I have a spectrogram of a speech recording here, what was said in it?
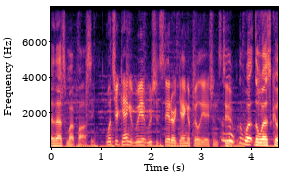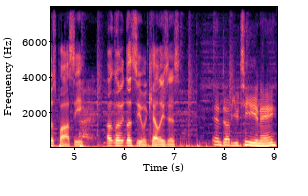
And that's my posse. What's your gang? We, we should state our gang affiliations eh, too. The, we- the West Coast posse. Uh, let me, let's see what Kelly's is. NWT&A,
